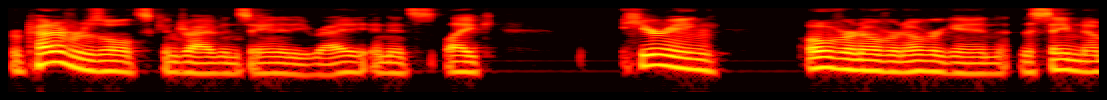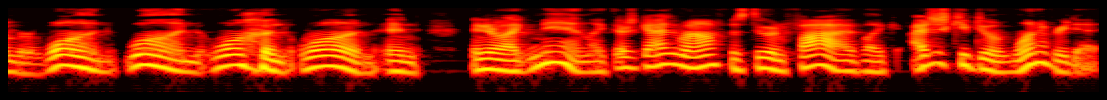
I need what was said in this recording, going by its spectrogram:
repetitive results can drive insanity, right? And it's like hearing over and over and over again the same number one, one, one, one, and and you're like, man, like there's guys in my office doing five, like I just keep doing one every day.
